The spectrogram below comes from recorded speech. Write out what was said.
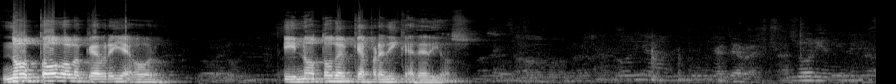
No todo lo que brilla es oro. Y no todo el que predica es de Dios. Gloria a Dios.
